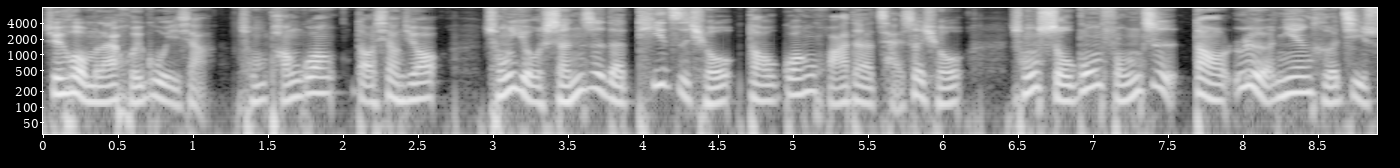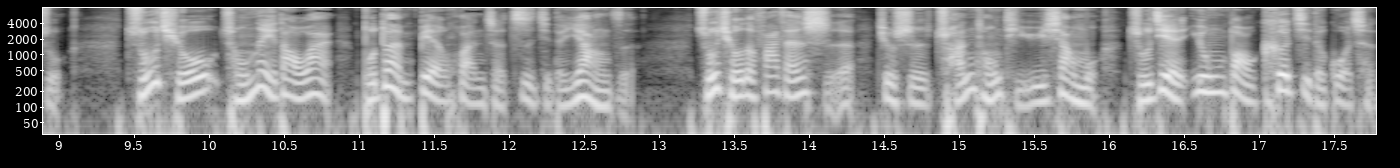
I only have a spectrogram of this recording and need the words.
最后，我们来回顾一下：从膀胱到橡胶，从有绳子的 T 字球到光滑的彩色球，从手工缝制到热粘合技术。足球从内到外不断变换着自己的样子，足球的发展史就是传统体育项目逐渐拥抱科技的过程。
